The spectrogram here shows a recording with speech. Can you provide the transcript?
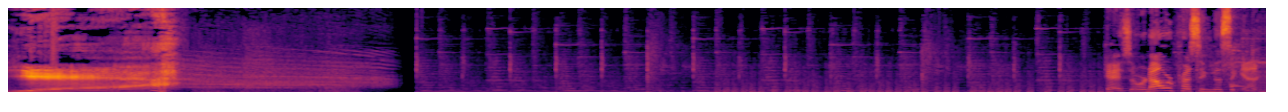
Yeah! Okay, so we're now we're pressing this again.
